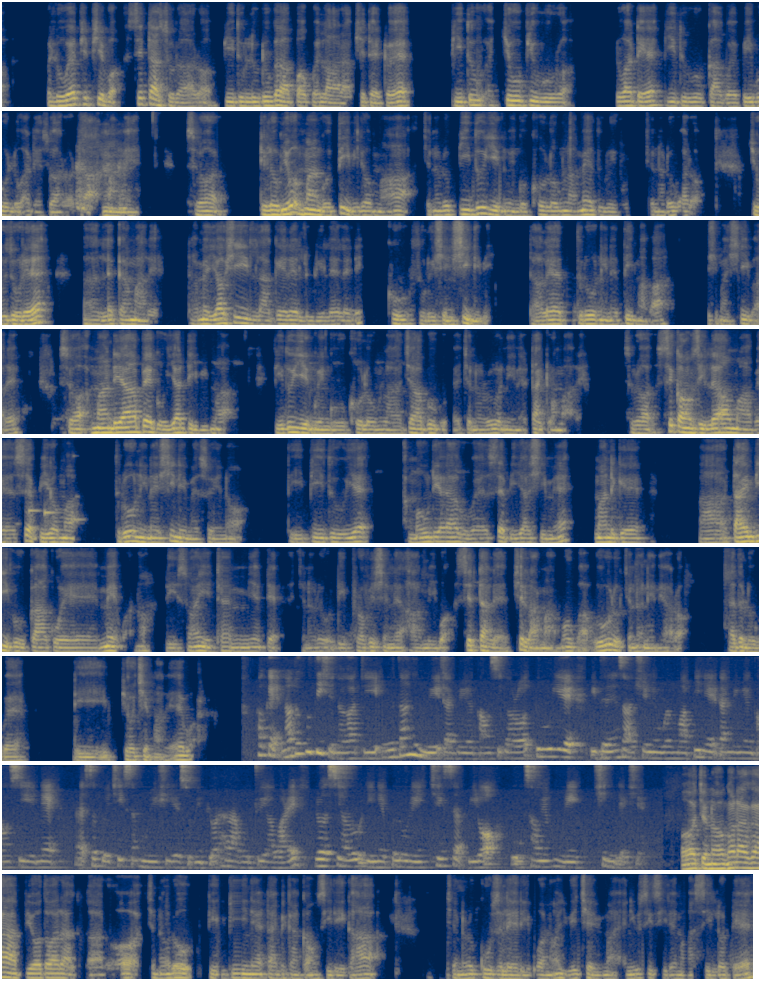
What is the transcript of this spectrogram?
ဘလို့ပဲဖြစ်ဖြစ်ပေါ့စစ်တပ်ဆိုတာကတော့ပြည်သူလူထုကပေါက်ပွဲလာတာဖြစ်တဲ့အတွက်ပြည်သူအကျိုးပြုဖို့တော့လိုအပ်တယ်ပြည်သူကိုကာကွယ်ပေးဖို့လိုအပ်တယ်ဆိုတော့ဒါအမှန်ပဲဆိုတော့ ဒီလိုမျိုးအမှန်ကိုသိပြီးတော့မှကျွန်တော်တို့ပြည်သူရင်ဝင်ကိုခိုလုံလာမဲ့သူတွေကိုကျွန်တော်တို့ကတော့ကြိုးဆိုတယ်အာလက်ကမ်းပါတယ်ဒါပေမဲ့ရောက်ရှိလာခဲ့တဲ့လူတွေလည်းလည်းလေခုဆိုလို့ရှိရင်ရှိနေပြီဒါလည်းသူတို့အနေနဲ့သိမှာပါရှိမှရှိပါတယ်ဆိုတော့အမှန်တရားဘက်ကိုယက်တည်ပြီးမှပြည်သူရင်ဝင်ကိုခိုလုံလာကြဖို့ကိုပဲကျွန်တော်တို့အနေနဲ့တိုက်တွန်းပါတယ်ဆိုတော့စစ်ကောင်စီလက်အောက်မှာပဲဆက်ပြီးတော့မှသူတို့အနေနဲ့ရှိနေမယ်ဆိုရင်တော့ဒီပြည်သူရဲ့ အမုန်းတရားကိုပဲဆက်ပြီးရရှိမယ်အမှန်တကယ်အာတိုင်းပြည်ကိုကာကွယ်မဲ့ပေါ့နော်ဒီစွမ်းရည်ထက်မြက်တဲ့ကျွန်တော်တို့ဒီ professional army ပေါ့စစ်တပ်လည်းဖြစ်လာမှာမဟုတ်ပါဘူးလို့ကျွန်တော်အနေနဲ့ကတော့အဲ့ဒါလိုပဲဒီပြောချင်ပါတယ်ပေါ့ ဟုတ်ကဲ့နောက်တစ်ခုသိချင်တာကဒီအမျိုးသားညီညွတ်ရေးအတိုင်းပင်ကောင်စီကတော့သူတို့ရဲ့ဒီသတင်းစာရှင်းလင်းပွဲမှာပြည်내အတိုင်းပင်ကောင်စီနဲ့ဆက်သွယ်ချိတ်ဆက်မှုတွေရှိရဲဆိုပြီးပြောထားတာကိုတွေ့ရပါတယ်။ပြီးတော့ဆရာတို့အနေနဲ့ဘယ်လိုတွေချိတ်ဆက်ပြီးတော့ဟိုဆောင်ရွက်မှုတွေရှိနေလဲရှင်။အော်ကျွန်တော်ကနကပြောသွားတာကတော့ကျွန်တော်တို့ဒီပြည်내အတိုင်းပင်ခံကောင်စီတွေက ကျွန်တော်တို့ကိုယ်စားလှယ်တွေပေါ့နော်ရွေးချယ်ပြီးမှ NUCC ထဲမှာစီလွတ်တယ်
